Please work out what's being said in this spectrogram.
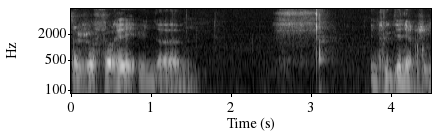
je ferai une une truc d'énergie,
